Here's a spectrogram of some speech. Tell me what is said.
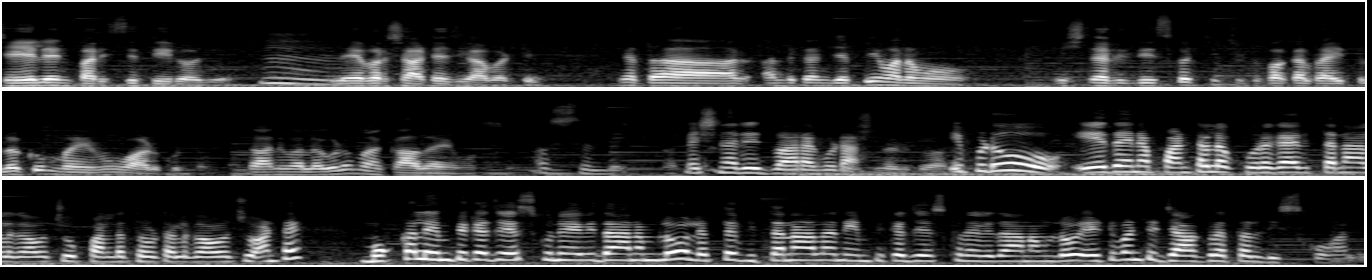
చేయలేని పరిస్థితి ఈ రోజు ఉమ్. లేబర్ షార్టేజ్ కాబట్టి. గత అందుకని చెప్పి మనము మిషనరీ తీసుకొచ్చి చుట్టుపక్కల రైతులకు మేము వాడుకుంటాం. దానివల్ల కూడా మాకు ఆదాయం వస్తుంది. వస్తుంది. మిషనరీ ద్వారా కూడా. ఇప్పుడు ఏదైనా పంటల కూరగాయ విత్తనాలు కావచ్చు పండ్ల తోటలు కావచ్చు అంటే మొక్కలు ఎంపిక చేసుకునే విధానంలో లేకపోతే విత్తనాలను ఎంపిక చేసుకునే విధానంలో ఎటువంటి జాగ్రత్తలు తీసుకోవాలి?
